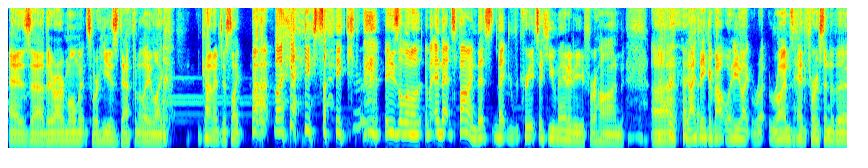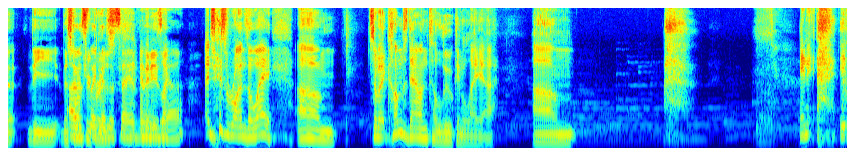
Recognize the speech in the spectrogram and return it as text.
as uh, there are moments where he is definitely like kind of just like, like he's like he's a little and that's fine that's that creates a humanity for han uh i think about when he like r- runs headfirst into the the the I was thinking the stormtroopers same and then he's like yeah. it just runs away. Um, so it comes down to Luke and Leia. Um, and it, it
